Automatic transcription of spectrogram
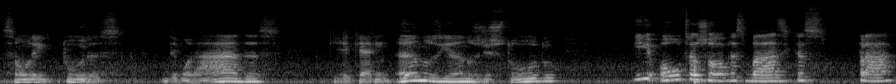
São leituras demoradas, que requerem anos e anos de estudo, e outras obras básicas para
